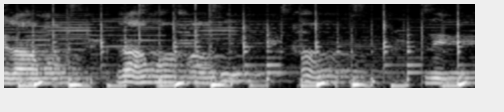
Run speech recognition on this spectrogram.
রাম রাম হরে হরে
